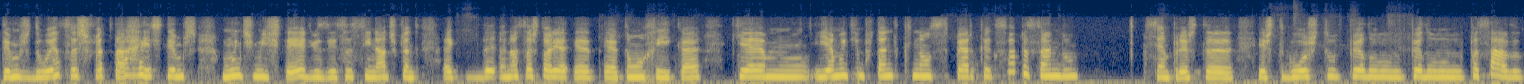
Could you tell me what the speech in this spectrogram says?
temos doenças fatais, temos muitos mistérios e assassinatos. Portanto, a, a nossa história é, é, tão rica que é, e é muito importante que não se perca, que se vá passando sempre este, este gosto pelo, pelo passado.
